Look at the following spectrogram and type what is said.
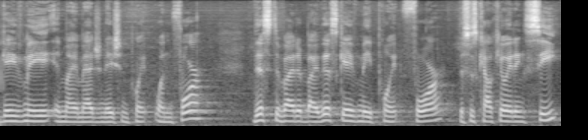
gave me, in my imagination, 0.14. This divided by this gave me 0.4. This is calculating C.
